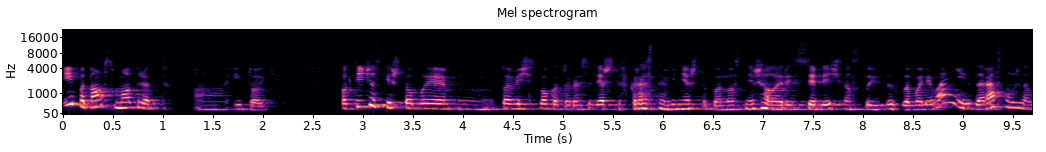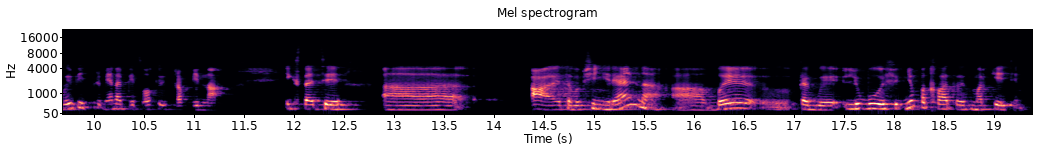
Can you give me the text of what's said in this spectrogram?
И потом смотрят э, итоги. Фактически, чтобы то вещество, которое содержится в красном вине, чтобы оно снижало риск сердечно-сосудистых заболеваний, за раз нужно выпить примерно 500 литров вина. И, кстати, а, а, это вообще нереально, а б, э, как бы любую фигню подхватывает маркетинг.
